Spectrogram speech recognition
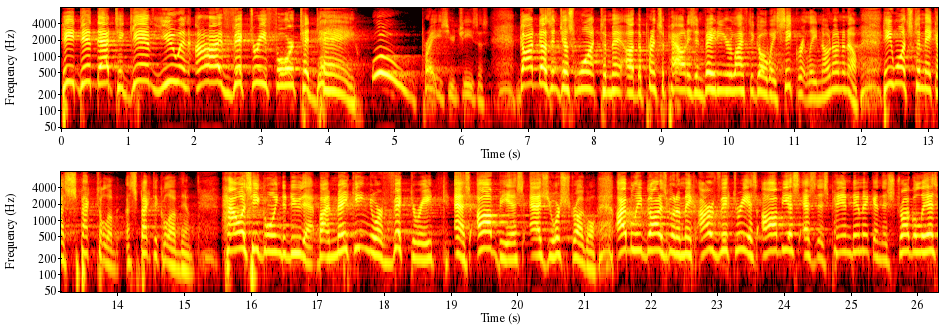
He did that to give you and I victory for today. Woo! Praise you, Jesus. God doesn't just want to make uh, the principalities invading your life to go away secretly. No, no, no, no. He wants to make a spectacle of, a spectacle of them. How is he going to do that? By making your victory as obvious as your struggle. I believe God is going to make our victory as obvious as this pandemic and this struggle is.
